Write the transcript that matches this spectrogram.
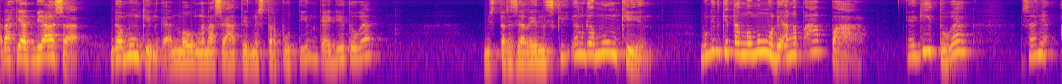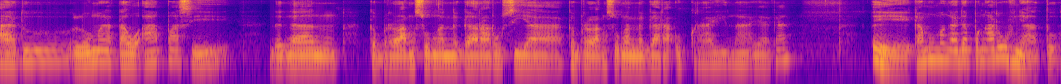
rakyat biasa nggak mungkin kan mau ngenasehatin Mr. Putin kayak gitu kan Mr. Zelensky kan nggak mungkin mungkin kita ngomong mau dianggap apa kayak gitu kan misalnya aduh lu mah tahu apa sih dengan keberlangsungan negara Rusia, keberlangsungan negara Ukraina, ya kan? Eh, kamu mah ada pengaruhnya tuh,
